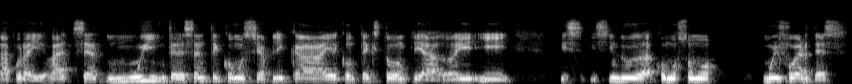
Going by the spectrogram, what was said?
va por ahí. Va a ser muy interesante cómo se aplica el contexto ampliado y, y, sin duda cómo somos muy fuertes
